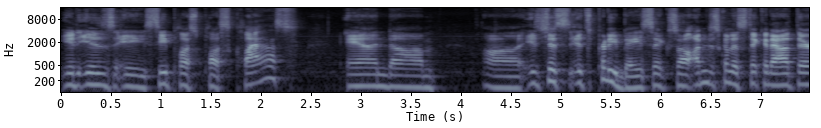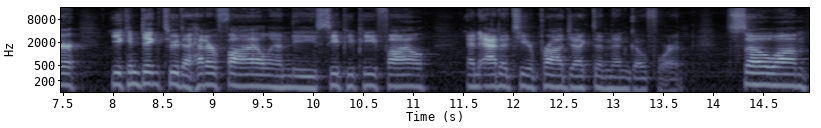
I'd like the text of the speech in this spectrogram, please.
It is a C++ class, and um, uh, it's just, it's pretty basic. So I'm just going to stick it out there. You can dig through the header file and the CPP file and add it to your project and then go for it. So um,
